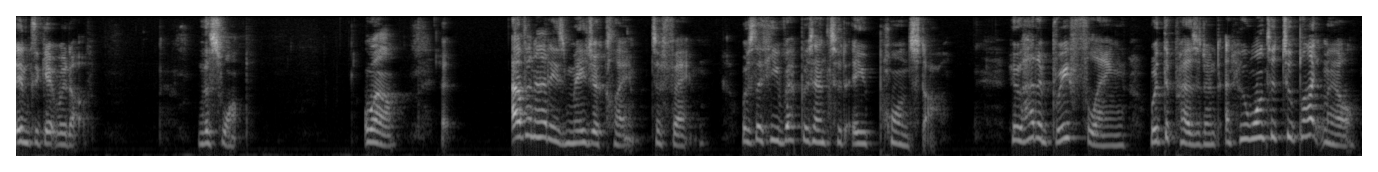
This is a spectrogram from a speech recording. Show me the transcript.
him to get rid of. The swamp. Well, Avenatti's major claim to fame was that he represented a porn star who had a brief fling with the president and who wanted to blackmail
